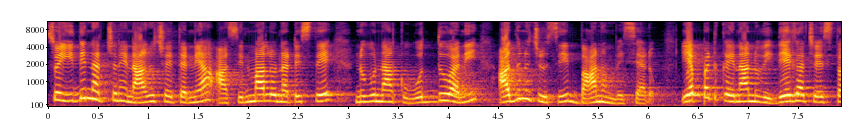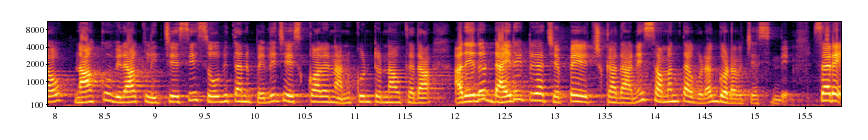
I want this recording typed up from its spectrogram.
సో ఇది నచ్చని నాగ చైతన్య ఆ సినిమాలో నటిస్తే నువ్వు నాకు వద్దు అని అదును చూసి బాణం వేశాడు. ఎప్పటికైనా నువ్వు ఇదేగా చేస్తావు నాకు విడాకులు ఇచ్చేసి శోభితను పెళ్ళి చేసుకోవాలని అనుకుంటున్నావు కదా అదేదో డైరెక్ట్గా చెప్పేయచ్చు కదా అని సమంత కూడా గొడవ చేసింది. సరే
